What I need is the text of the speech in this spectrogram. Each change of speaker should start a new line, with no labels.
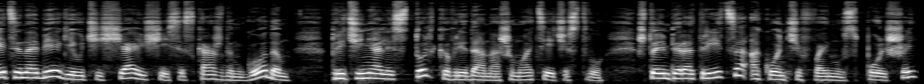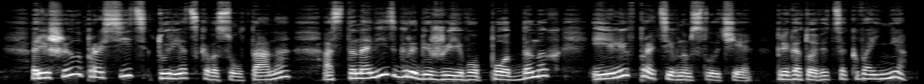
Эти набеги, учащающиеся с каждым годом, причиняли столько вреда нашему Отечеству, что императрица, окончив войну с Польшей, решила просить турецкого султана остановить грабежи его подданных или, в противном случае, приготовиться к войне.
